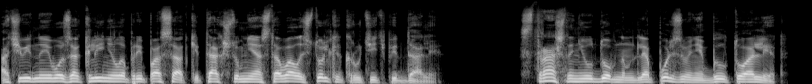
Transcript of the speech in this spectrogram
Очевидно, его заклинило при посадке, так что мне оставалось только крутить педали. Страшно неудобным для пользования был туалет.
